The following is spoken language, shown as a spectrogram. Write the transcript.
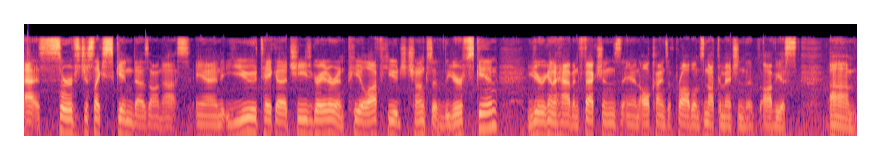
uh, serves just like skin does on us and you take a cheese grater and peel off huge chunks of your skin you're going to have infections and all kinds of problems, not to mention the obvious. Um,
